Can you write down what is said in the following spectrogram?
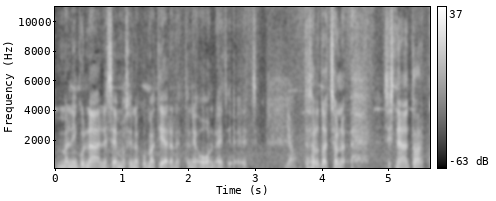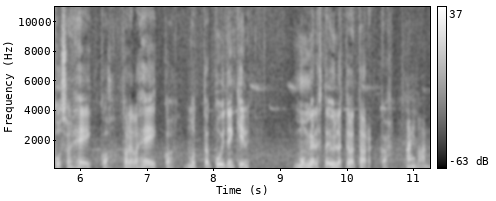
mä niin kuin näen ne semmosina, kun mä tiedän, että ne on. Et, et, Joo. Sanotaan, että se on, siis näön tarkkuus on heikko, todella heikko, mutta kuitenkin mun mielestä yllättävän tarkka. Aivan.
